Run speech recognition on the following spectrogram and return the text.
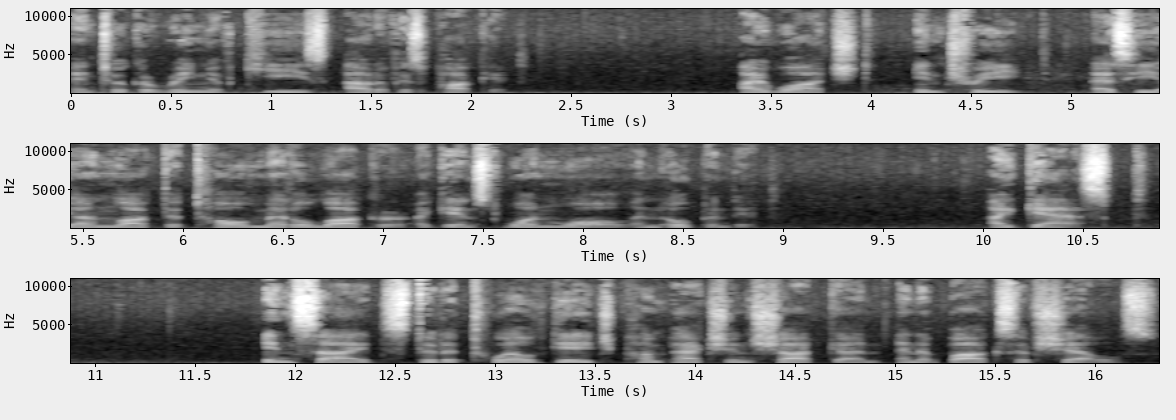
and took a ring of keys out of his pocket. I watched, intrigued as he unlocked a tall metal locker against one wall and opened it. I gasped. Inside stood a 12-gauge pump-action shotgun and a box of shells.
